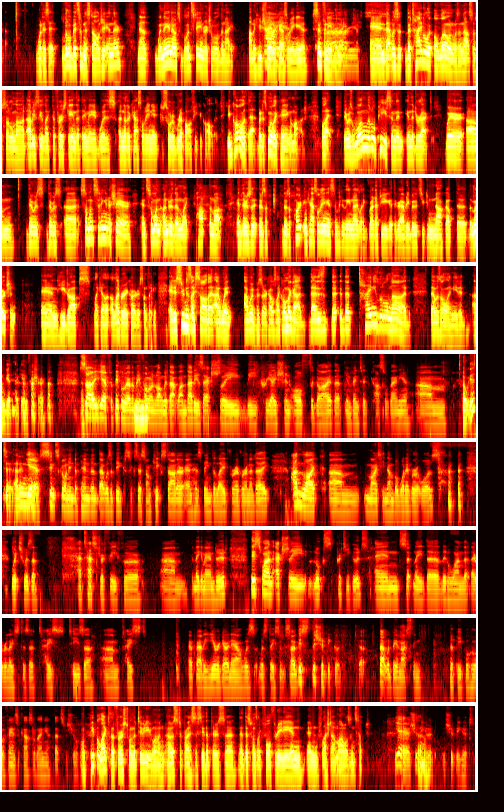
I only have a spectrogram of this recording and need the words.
what is it? Little bits of nostalgia in there. Now, when they announced Bloodstained Ritual of the Night, I'm a huge fan Oh, of yeah. Castlevania Symphony of the Ah, Night, yes. and Yeah. that was the title alone was a not so subtle nod. Obviously, like the first game that they made was another Castlevania sort of ripoff, you could call it. You call it that, but it's more like paying homage. But there was one little piece in the in the direct where um, there was there was uh, someone sitting in a chair and someone under them like popped them up. And there's a there's a there's a part in Castlevania Symphony of the Night like right after you get the gravity boots, you can knock up the the merchant and he drops like a, a library card or something. And as soon as I saw that, I went I went berserk. I was like, oh my god, that is that that tiny little nod. That was all I needed. I'm getting that game for sure. So all I get. yeah, for people who haven't been Mhm. following along with that one, that is actually the creation of the guy that invented Castlevania. Um, Oh, is it? I didn't. know. yeah, since gone independent, that was a big success on Kickstarter and has been delayed forever and a day. Unlike um, Mighty Number, whatever it was, which was a catastrophe for um, the Mega Man dude. This one actually looks pretty good, and certainly the little one that they released as a taste teaser um, taste about a year ago now was was decent. So this this should be good. That, that would be a nice thing for people who are fans of Castlevania. That's for sure. Well, people liked the first one, the 2D one. I was surprised to see that there's uh, that this one's like full 3D and and fleshed out models and such. Yeah, it should be good. It should be good.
